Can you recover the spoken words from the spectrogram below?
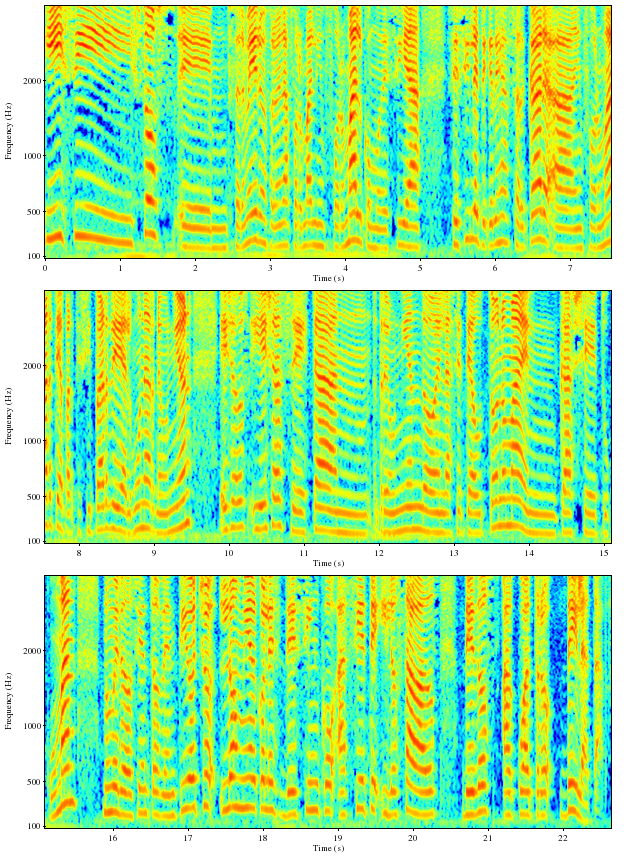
y si sos enfermero, enfermera formal, informal, como decía Cecilia, te querés acercar a informarte, a participar de alguna reunión. Ellos y ellas se están reuniendo en la sede autónoma en calle Tucumán, número 228, los miércoles de 5 a 7 y los sábados de 2 a 4 de la tarde.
